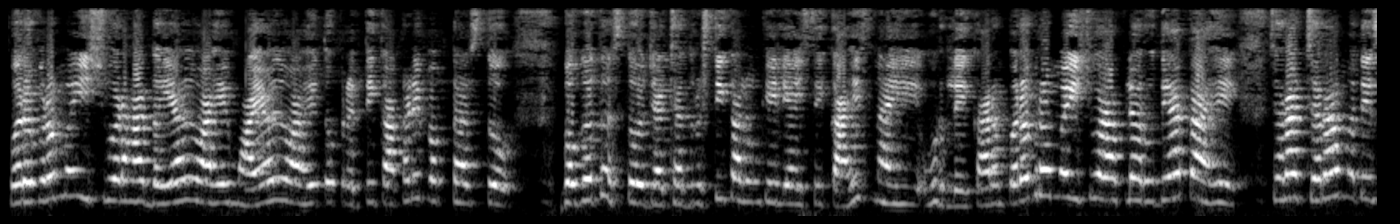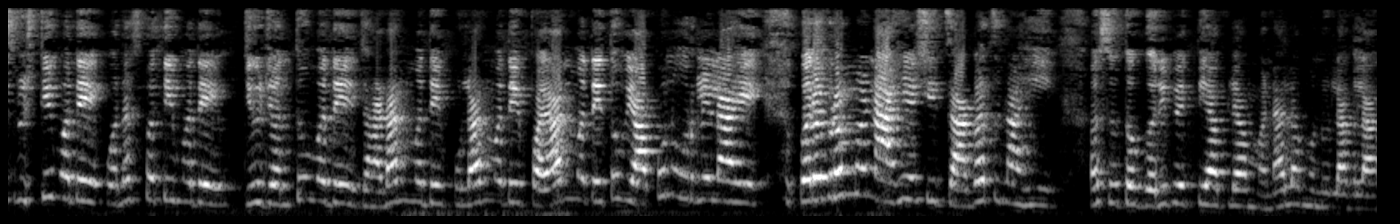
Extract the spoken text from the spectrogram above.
परब्रह्म ईश्वर हा दयाळू आहे मायाळू आहे तो प्रत्येकाकडे बघता असतो. बघत असतो ज्याच्या दृष्टी काढून केली असे काहीच नाही उरले. कारण परब्रह्म ईश्वर आपल्या हृदयात आहे. चराचरामध्ये सृष्टीमध्ये वनस्पतीमध्ये जीव जंतूमध्ये झाडांमध्ये फुलांमध्ये फळांमध्ये तो व्यापून उरलेला आहे. परब्रह्म नाही अशी जागाच नाही असं तो गरीब व्यक्ती आपल्या मनाला म्हणू लागला.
